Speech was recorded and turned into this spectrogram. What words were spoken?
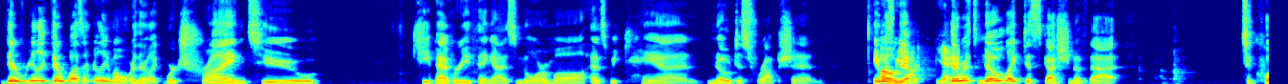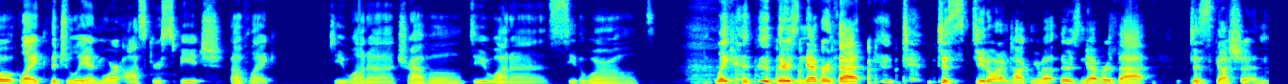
there really there wasn't really a moment where they're like we're trying to keep everything as normal as we can, no disruption. It was oh yeah, never yeah. there was no like discussion of that. To quote like the Julianne Moore Oscar speech of like, do you want to travel? Do you want to see the world? Like, there's never that. Just do you know what I'm talking about? There's never that discussion.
